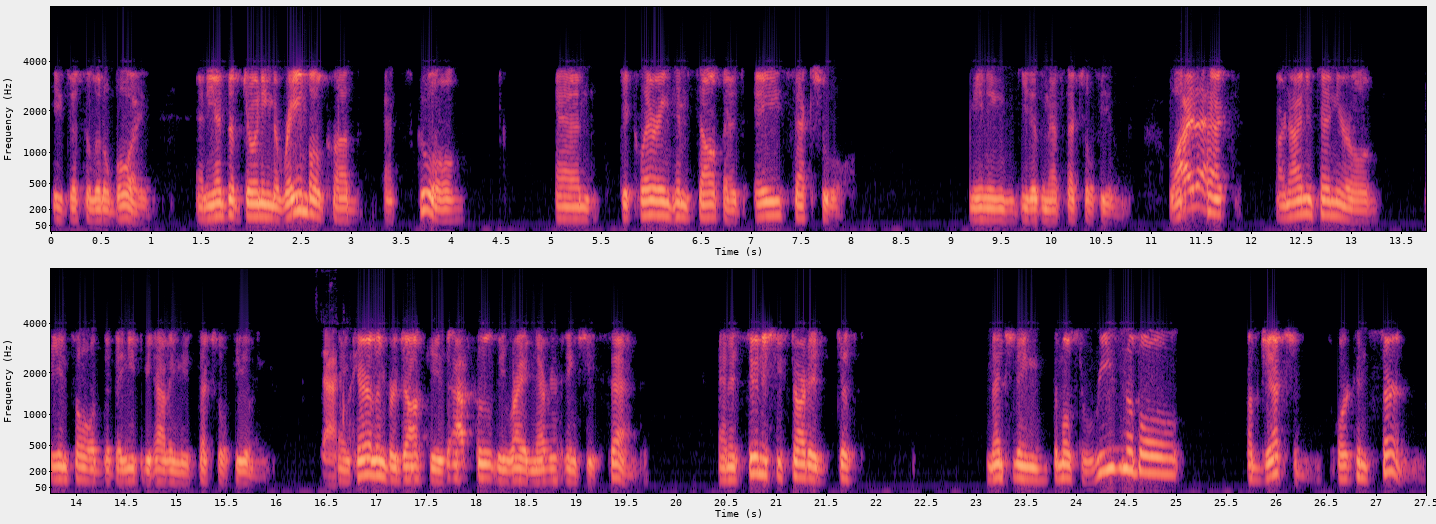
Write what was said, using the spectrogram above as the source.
he's just a little boy. And he ends up joining the Rainbow Club at school and declaring himself as asexual, meaning he doesn't have sexual feelings. Why the heck are nine and 10 year olds being told that they need to be having these sexual feelings? Exactly. And Carolyn Burjoski is absolutely right in everything she said. And as soon as she started just mentioning the most reasonable objections or concerns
